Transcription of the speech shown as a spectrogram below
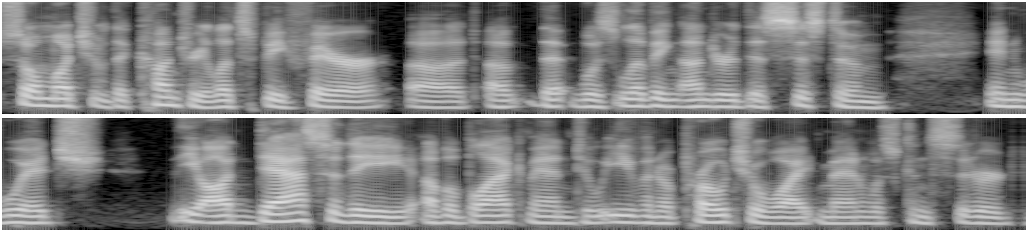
so much of the country, let's be fair, uh, uh, that was living under this system in which the audacity of a black man to even approach a white man was considered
